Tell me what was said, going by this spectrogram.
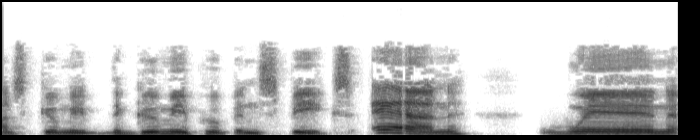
it's Gummi. The Gummi Poopin speaks. And when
